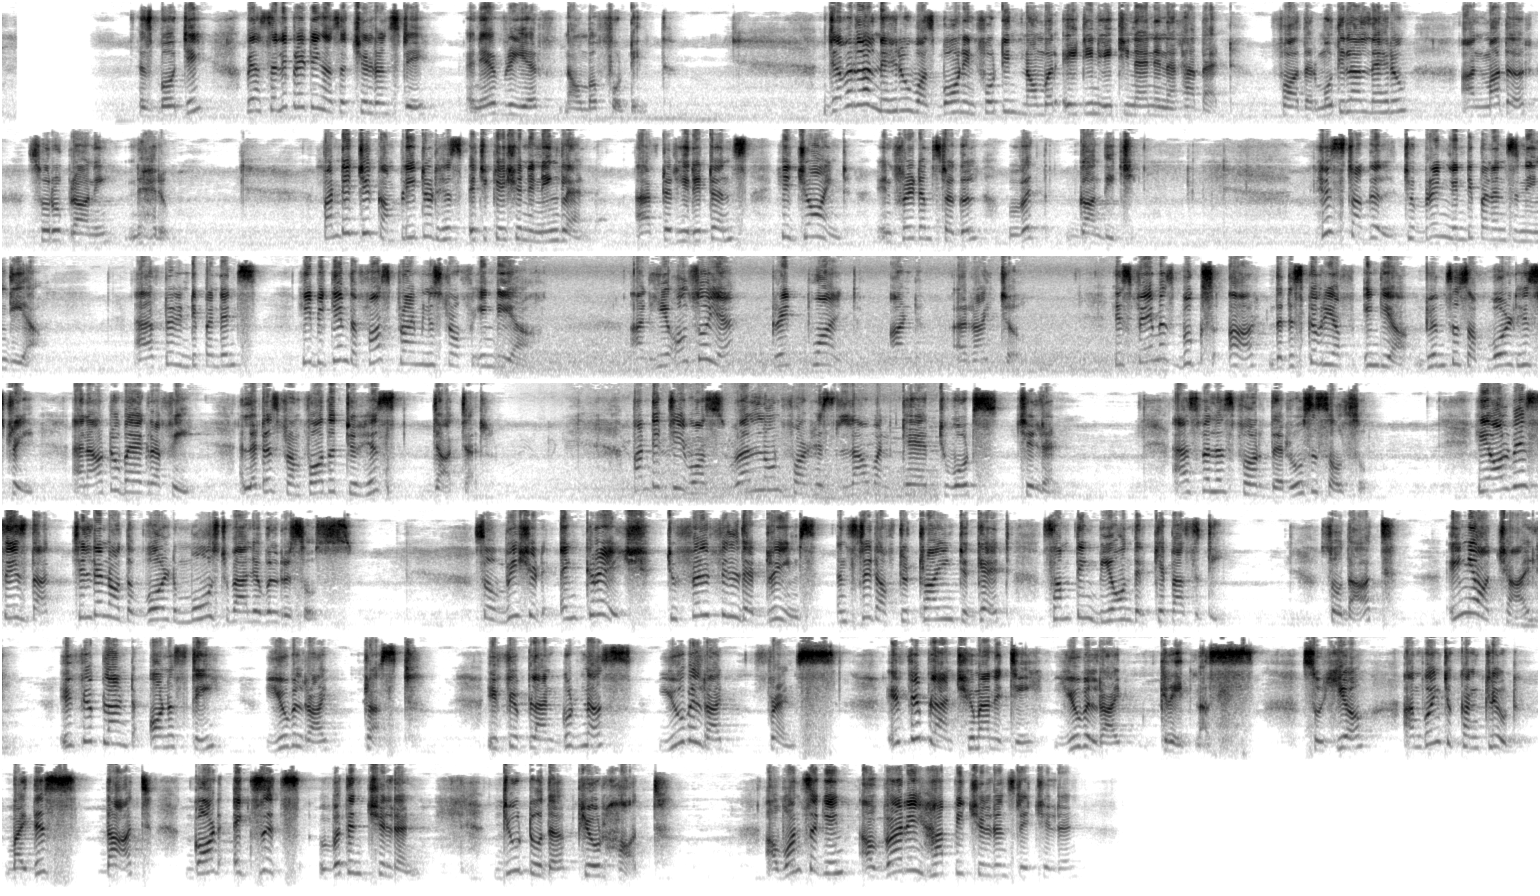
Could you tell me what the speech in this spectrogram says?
His birthday, we are celebrating as a Children's Day in every year, November 14th. Jawaharlal Nehru was born in 14th November 1889 in Allahabad. Father Motilal Nehru and mother Swarup Nehru. Panditji completed his education in England. After he returns, he joined in freedom struggle with Gandhiji. His struggle to bring independence in India. After independence, he became the first Prime Minister of India and he also a great poet and a writer. His famous books are The Discovery of India, Glimpses of World History, an autobiography, letters from father to his daughter. Panditji was well known for his love and care towards children, as well as for the roses also. He always says that children are the world's most valuable resource. So we should encourage to fulfill their dreams instead of to trying to get something beyond their capacity. So that in your child if you plant honesty, you will write trust. If you plant goodness, you will write friends. If you plant humanity, you will write greatness. So here, I'm going to conclude by this that God exists within children due to the pure heart. Uh, once again, a very happy Children's Day, children.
